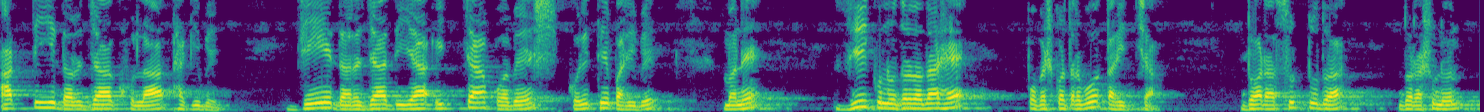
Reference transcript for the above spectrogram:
আটটি দরজা খোলা থাকিবে। যে দরজা দিয়া ইচ্ছা প্রবেশ করিতে পারিবে মানে যে কোনো দরজা হে প্রবেশ করতে পারব তার ইচ্ছা। দোয়াটা ছোট্ট দোয়া দোয়াটা শুনুন।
